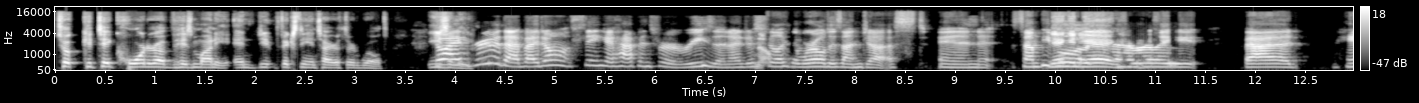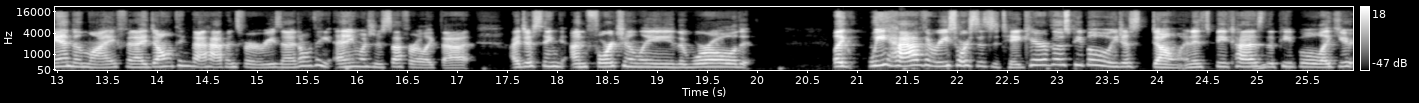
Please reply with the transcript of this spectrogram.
took could take quarter of his money and d- fix the entire third world. No, I agree with that, but I don't think it happens for a reason. I just No. feel like the world is unjust, and some people Yin and are yang. in a really bad hand in life, and I don't think that happens for a reason. I don't think anyone should suffer like that. I just think, unfortunately, the world, like we have the resources to take care of those people, we just don't, and it's because mm-hmm. the people, like you,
